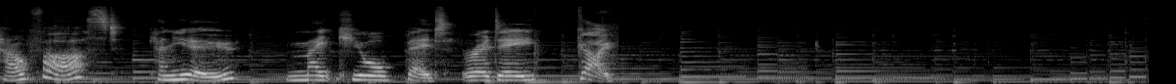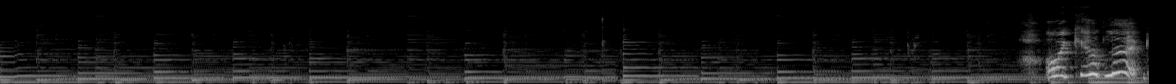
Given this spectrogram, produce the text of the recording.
how fast can you make your bed? Ready, go. God, look!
